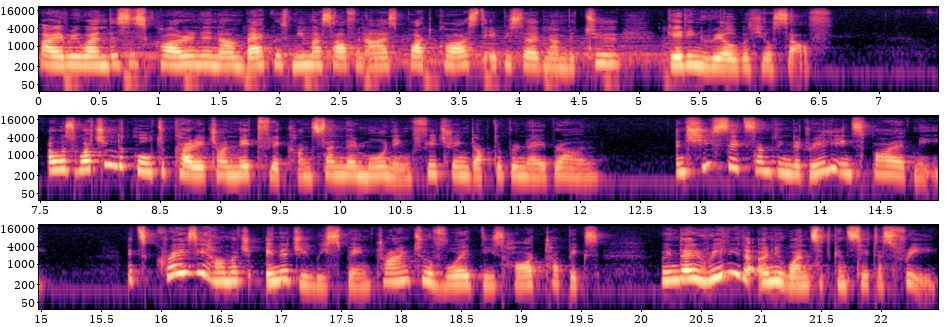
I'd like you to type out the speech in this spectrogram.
Hi everyone, this is Karen and I'm back with Me, Myself and I's podcast, episode number two Getting Real with Yourself. I was watching The Call to Courage on Netflix on Sunday morning featuring Dr. Brene Brown, and she said something that really inspired me. It's crazy how much energy we spend trying to avoid these hard topics when they're really the only ones that can set us free.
